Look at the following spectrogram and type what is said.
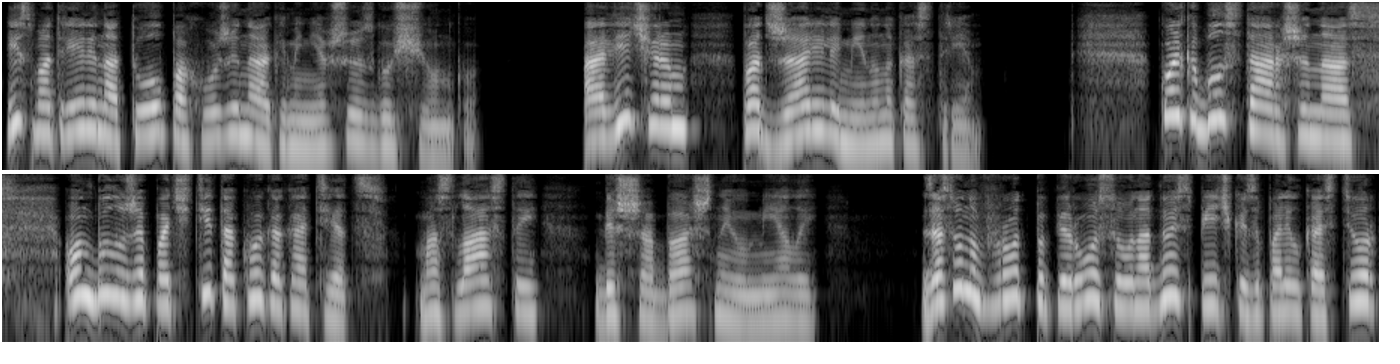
и смотрели на тол, похожий на окаменевшую сгущенку. А вечером поджарили мину на костре. Колька был старше нас, он был уже почти такой, как отец, масластый, бесшабашный, умелый. Засунув в рот папиросу, он одной спичкой запалил костер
